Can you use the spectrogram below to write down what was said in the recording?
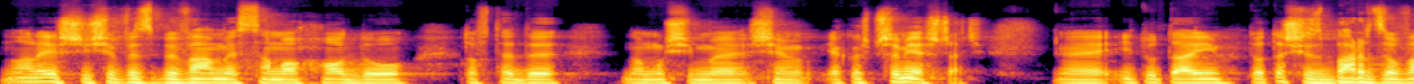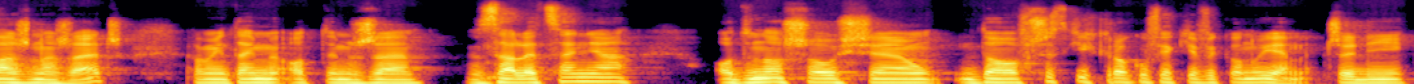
no ale jeśli się wyzbywamy samochodu, to wtedy no, musimy się jakoś przemieszczać. E, I tutaj to też jest bardzo ważna rzecz. Pamiętajmy o tym, że zalecenia odnoszą się do wszystkich kroków, jakie wykonujemy. Czyli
